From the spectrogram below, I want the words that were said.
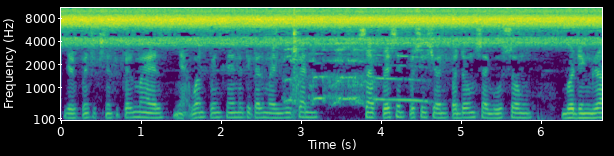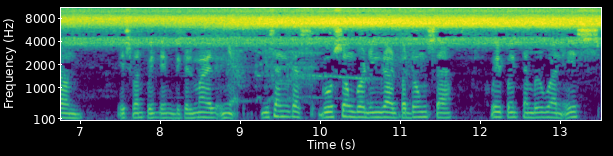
0.6 nautical mile nya 1.9 nautical mile gikan sa present position padong sa gusong boarding ground is 1.9 nautical mile. Nya bisan ka s- gusong boarding ground padong sa waypoint number 1 is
